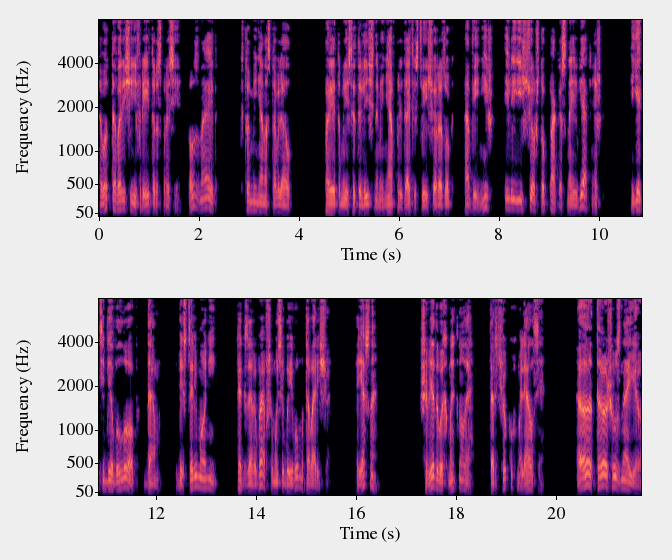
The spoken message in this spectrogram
Вот товарища Ефрейтора спроси. Он знает, кто меня наставлял. Поэтому, если ты лично меня в предательстве еще разок обвинишь или еще что пакостное вякнешь, я тебе в лоб дам, без церемоний, как взорвавшемуся боевому товарищу. Ясно?» Шведова хмыкнула, Торчок ухмылялся. «О, тоже узнаю!»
